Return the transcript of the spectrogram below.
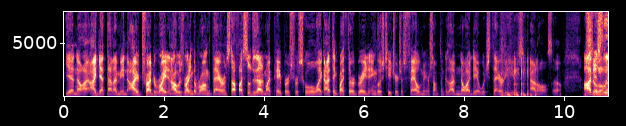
Yeah, no, I, I get that. I mean, I tried to write and I was writing the wrong there and stuff. I still do that in my papers for school. Like, I think my third grade English teacher just failed me or something because I have no idea which there to use at all. So, You obviously, still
